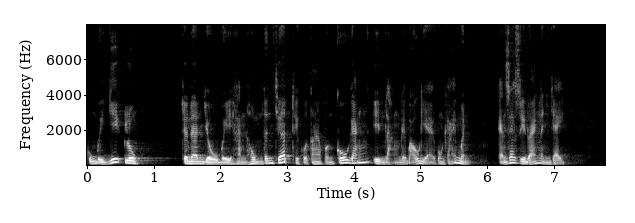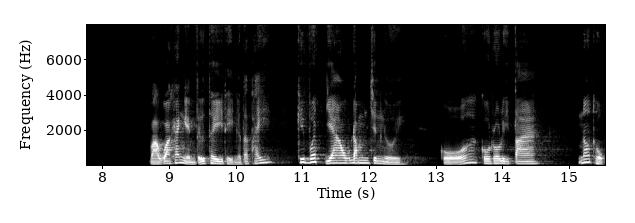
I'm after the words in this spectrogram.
cũng bị giết luôn. Cho nên dù bị hành hung đến chết thì cô ta vẫn cố gắng im lặng để bảo vệ con gái mình. Cảnh sát suy đoán là như vậy. Và qua khám nghiệm tử thi thì người ta thấy cái vết dao đâm trên người của cô Rolita nó thuộc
